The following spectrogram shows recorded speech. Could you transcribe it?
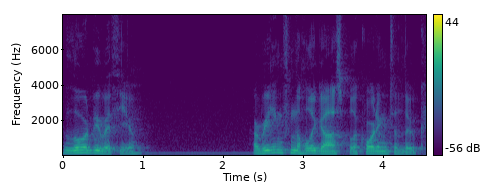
The Lord be with you. A reading from the Holy Gospel according to Luke.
